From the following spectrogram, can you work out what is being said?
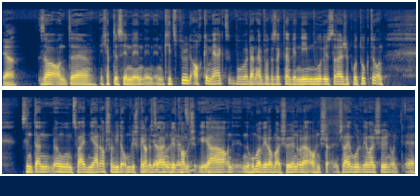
Ja. So, und äh, ich habe das in, in, in Kitzbühel auch gemerkt, wo wir dann einfach gesagt haben, wir nehmen nur österreichische Produkte und sind dann irgendwo im zweiten Jahr doch schon wieder umgeschwenkt und sagen, wir kommen, ja, ja, und ein Hummer wäre doch mal schön oder auch ein Steinboot wäre mal schön und äh,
